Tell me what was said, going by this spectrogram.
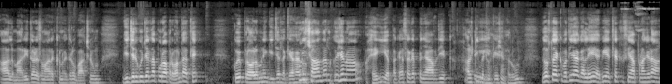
ਆਹ ਅਲਮਾਰੀ ਤੁਹਾਡੇ ਸਮਾਨ ਰੱਖਣ ਨੂੰ ਇਧਰੋਂ ਬਾਥਰੂਮ ਗੀਜਰ ਗੁਜਰ ਦਾ ਪੂਰਾ ਪ੍ਰਬੰਧ ਹੈ ਇੱਥੇ। ਕੋਈ ਪ੍ਰੋਬਲਮ ਨਹੀਂ ਗੀਜਰ ਲੱਗਿਆ ਹੋਇਆ ਪੂਰੀ ਸ਼ਾਨਦਾਰ ਲੋਕੇਸ਼ਨ ਹੈਗੀ ਆ, ਆਪਾਂ ਕਹਿ ਸਕਦੇ ਪੰਜਾਬ ਦੀ ਇੱਕ ਅਲਟੀਮੇਟ ਲੋਕੇਸ਼ਨ ਰੂਮ ਦੋਸਤੋ ਇੱਕ ਵਧੀਆ ਗੱਲ ਇਹ ਹੈ ਵੀ ਇੱਥੇ ਤੁਸੀਂ ਆਪਣਾ ਜਿਹੜਾ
